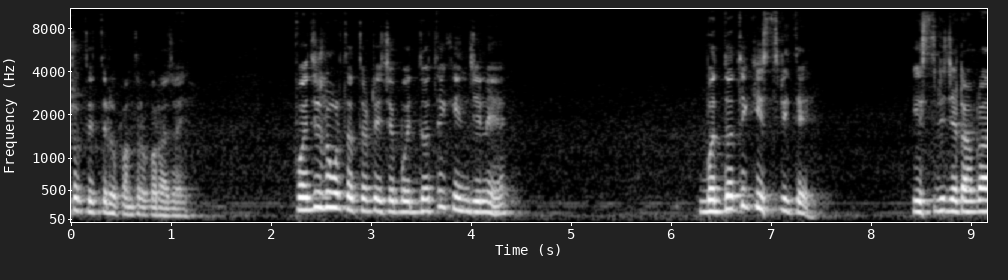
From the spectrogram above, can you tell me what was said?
শক্তিতে রূপান্তর করা যায়। পঁয়ত্রিশ নম্বর তথ্যটি হচ্ছে, বৈদ্যুতিক ইঞ্জিনে, বৈদ্যুতিক ইস্ত্রিতে ইস্ত্রি যেটা আমরা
